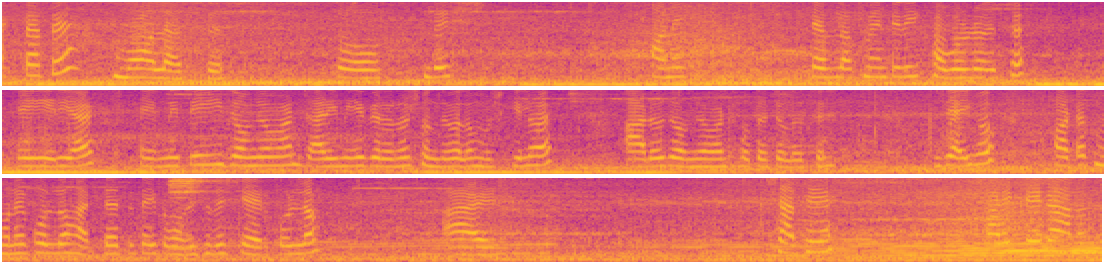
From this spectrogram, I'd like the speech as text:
একটাতে মল আসছে। তো বেশ অনেক ডেভেলপমেন্টেরই খবর রয়েছে এই এরিয়ার। এমনিতেই জমজমাট গাড়ি নিয়ে বেরোনো সন্ধেবেলা মুশকিল হয়, আরও জমজমাট হতে চলেছে। যাই হোক হঠাৎ মনে পড়ল হাঁটতে হাঁটতে, তাই তোমাদের সাথে শেয়ার করলাম। আর সাথে আরেকটা এটা আনন্দ,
